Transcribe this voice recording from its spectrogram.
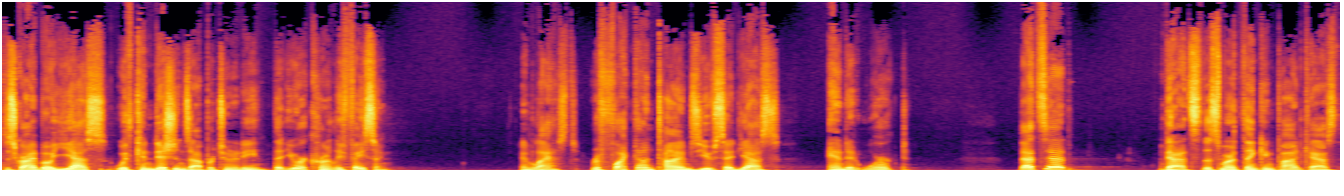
Describe a yes with conditions opportunity that you are currently facing. And last, reflect on times you've said yes and it worked. That's it. That's the Smart Thinking Podcast.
